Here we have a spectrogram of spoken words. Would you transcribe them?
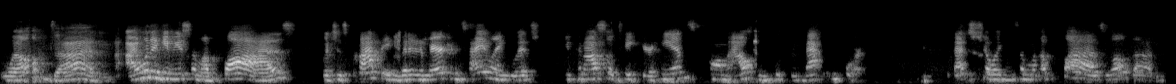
Well done. I want to give you some applause, which is clapping, but in American Sign Language, you can also take your hands, palm out, and put them back and forth. That's showing someone applause. Well done.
